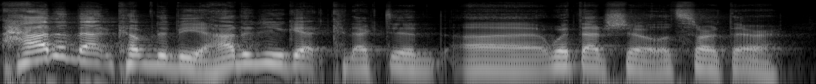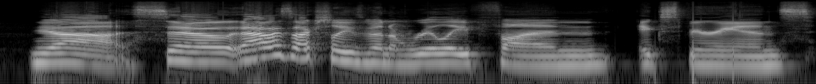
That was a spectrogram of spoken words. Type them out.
how did that come to be? How did you get connected uh, with that show? Let's start there. Yeah, so that was actually has been a really fun experience.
